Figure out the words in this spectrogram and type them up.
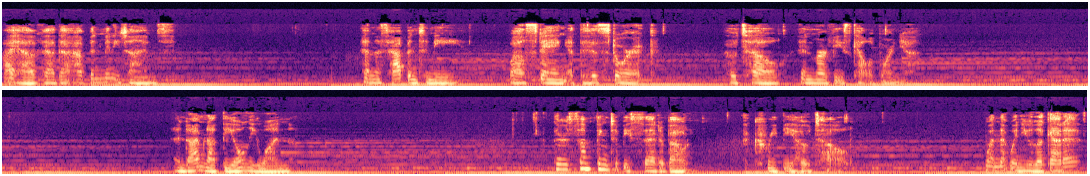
I have had that happen many times. And this happened to me while staying at the historic hotel in Murphys, California. And I'm not the only one. There is something to be said about a creepy hotel. One that when you look at it,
